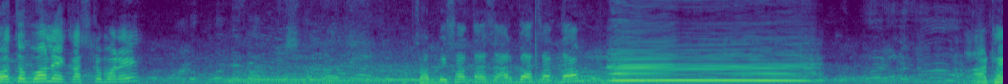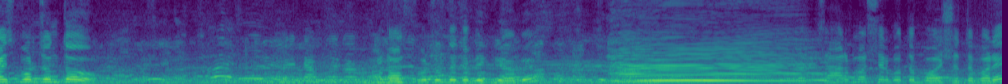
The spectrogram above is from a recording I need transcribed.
কত বলে কাস্টমারে? ছাব্বিশ, সাতাশ। আর বেচার দাম? আঠাইশ পর্যন্ত। আঠাইশ পর্যন্ত এটা বিক্রি হবে। চার মাসের মতো বয়স হতে পারে।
